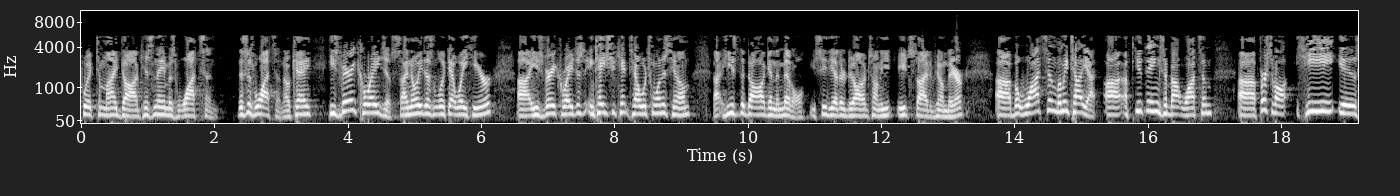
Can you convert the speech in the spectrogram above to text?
quick to my dog. His name is Watson. This is Watson, okay? He's very courageous. I know he doesn't look that way here. Uh, he's very courageous. In case you can't tell which one is him, uh, he's the dog in the middle. You see the other dogs on each, each side of him there. Uh, but Watson, let me tell you, uh, a few things about Watson. Uh, first of all, he is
